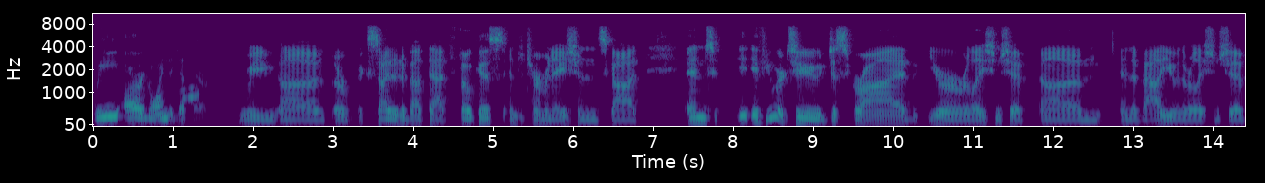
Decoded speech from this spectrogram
we are going to get there. We uh, are excited about that focus and determination, Scott. And if you were to describe your relationship um, and the value of the relationship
